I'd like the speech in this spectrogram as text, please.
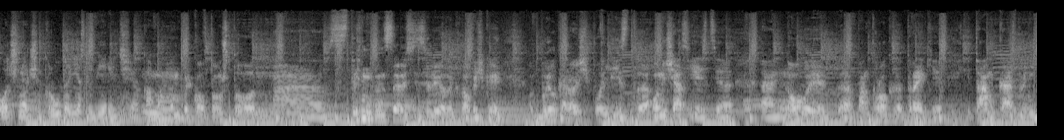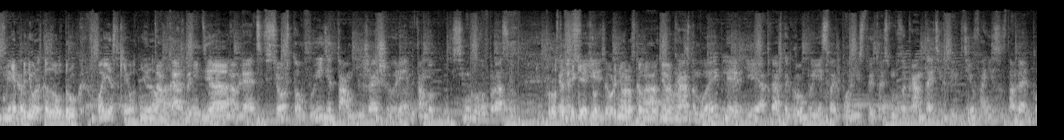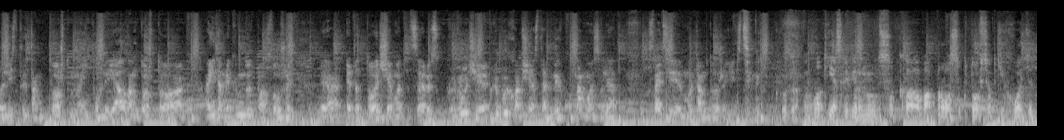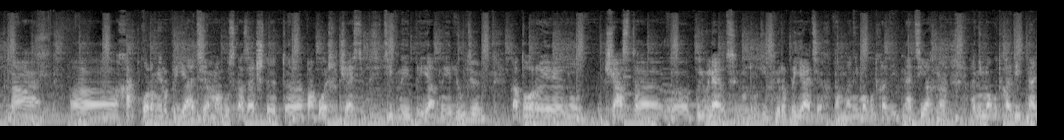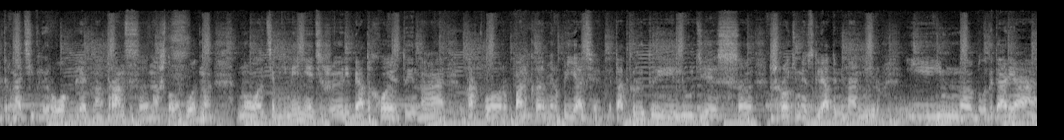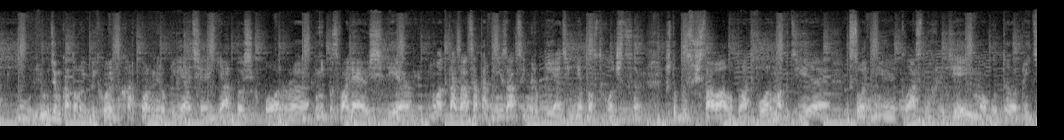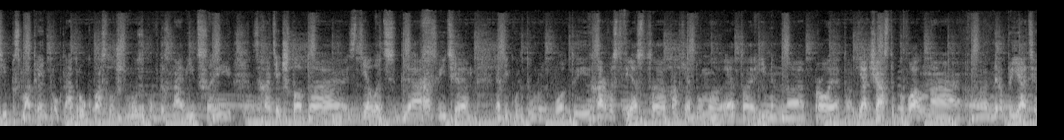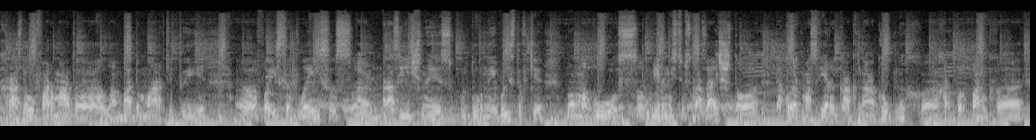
очень-очень круто, если верить э, командам. М, Прикол в том, что на стриминговом сервисе с зеленой кнопочкой был, короче, плейлист. Он и сейчас есть. э, э, Новые э, панк-рок треки. И там каждую неделю... Мне про него рассказывал друг в поездке вот недавно. Там каждую неделю Да. обновляется все, что выйдет там в ближайшее время. Там вот сингл выбрасывают. Просто Это офигеть, офигеть. вот про него рассказывал А, на каждом лейбле и от каждой группы есть свои плейлисты. То есть музыканты этих коллективов, они составляют плейлисты, там, то, что на них повлияло, там, то, что они там рекомендуют послушать. Э, Это то, чем этот сервис круче любых вообще остальных, на мой взгляд. Кстати, мы там тоже есть. Круто. Вот если вернуться к вопросу, кто все-таки ходит на э, хардкор мероприятия, могу сказать, что это по большей части позитивные и приятные люди, которые ну, часто э, появляются и на других мероприятиях. Там они могут ходить на техно, они могут ходить на альтернативный рок, блядь, на транс, на что угодно. Но тем не менее эти же ребята ходят и на хардкор панк мероприятия. Это открытые люди с широкими взглядами на мир, и именно благодаря ну, людям, которые приходят на хардкор мероприятия, я до сих пор э, не позволяю себе ну, отказаться от организации мероприятий. Мне просто хочется, чтобы существовала платформа, где сотни классных людей могут э, прийти, посмотреть друг на друга, послушать музыку, вдохновиться и захотеть что-то сделать для развития этой культуры. Вот. И Harvest Fest, э, как я думаю, это именно про это. Я часто бывал на мероприятиях разного формата, Lambada Market ы, э, Faces and Laces, э, различные субкультурные выставки, но могу с уверенностью сказать, что такой атмосферы, как на крупных э, хардкор-панк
